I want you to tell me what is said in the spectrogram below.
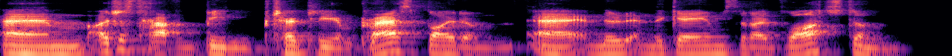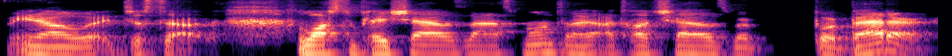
Um, I just haven't been particularly impressed by them uh, in the in the games that I've watched them. You know, just uh, watched them play Shels last month, and I, I thought Shels were were better.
